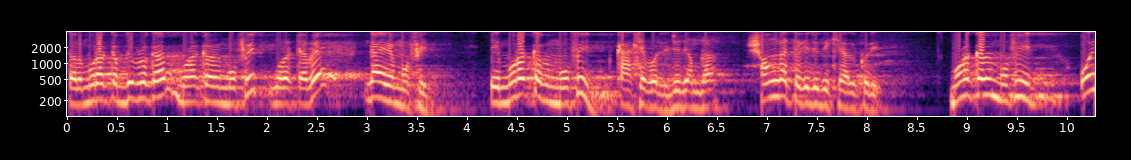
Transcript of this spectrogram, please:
তাহলে মোরাক্কাব দুই প্রকার, মোরাক্কাবে মুফিদ, মোরাক্কাবে গায়রে মুফিদ। এই মোরাক্কাবে মুফিদ কাকে বলে? যদি আমরা সংজ্ঞা থেকে যদি খেয়াল করি, মোরাক্কাবে মুফিদ ওই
